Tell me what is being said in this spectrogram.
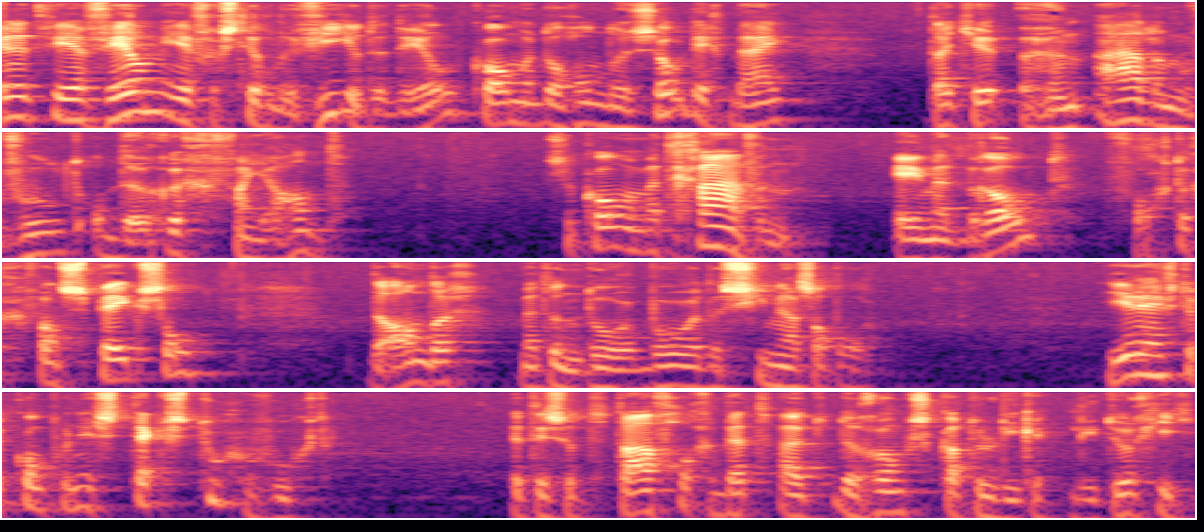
In het weer veel meer verstilde vierde deel komen de honden zo dichtbij dat je hun adem voelt op de rug van je hand. Ze komen met gaven, een met brood, vochtig van speeksel, de ander met een doorboorde sinaasappel. Hier heeft de componist tekst toegevoegd. Het is het tafelgebed uit de rooms-katholieke liturgie.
